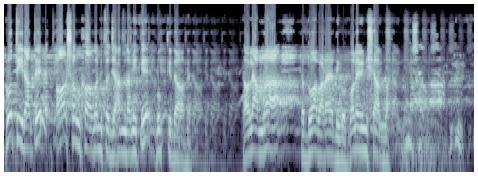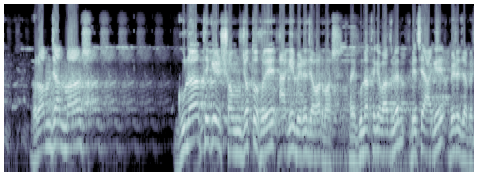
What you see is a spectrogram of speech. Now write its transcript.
প্রতি রাতে অসংখ্য অগণিত জাহান্নামীকে মুক্তি দেওয়া হয়। তাহলে আমরা দোয়া বাড়ায় দিব। বলেন ইনশাআল্লাহ। রমজান মাস গুনা থেকে সংযত হয়ে আগে বেড়ে যাওয়ার মাস। মানে গুনা থেকে বাঁচবেন, বেঁচে আগে বেড়ে যাবেন।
